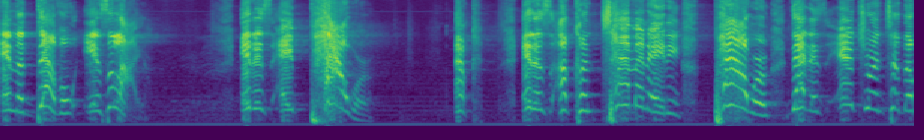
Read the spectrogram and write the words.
And the devil is a liar. It is a power. It is a contaminating power that is entering to the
